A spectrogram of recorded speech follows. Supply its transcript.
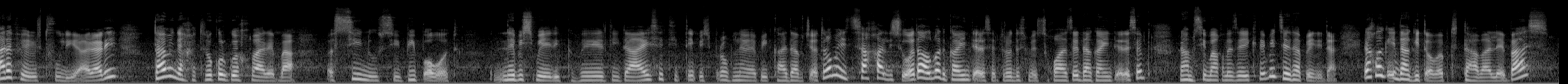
არაფერი რთული არ არის. დავინახეთ როგორ გვეხმარება სინუსი ვიპოვოთ ნებისმიერი გვერდი და ესეთი ტიპის პრობლემები გადავჭათ, რომელიც სახალისოა და ალბათ გაინტერესებთ, როდესმე ზღვაზე და გაინტერესებთ, რამ სიმაღლეზე იქნებით ზედაპირიდან. ეხლა კი დაგიტოვებთ დავალებას.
